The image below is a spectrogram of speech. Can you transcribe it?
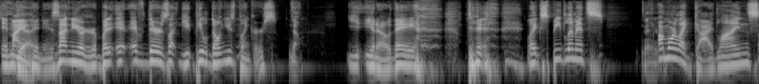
in my Yeah. opinion. It's not New York, but if, if there's like you, people don't use blinkers. No. You, you know they like speed limits are more like guidelines.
